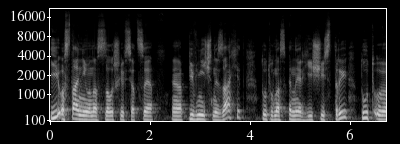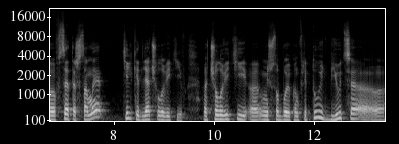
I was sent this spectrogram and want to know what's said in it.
І останній у нас залишився це е, північний захід. Тут у нас енергії 6-3. Тут е, все те ж саме. Тільки для чоловіків. Е, Чоловіки між собою конфліктують, б'ються.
